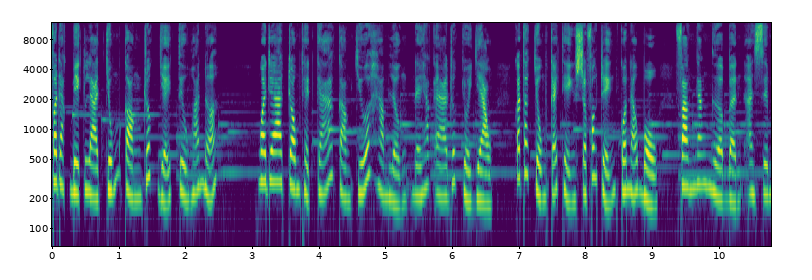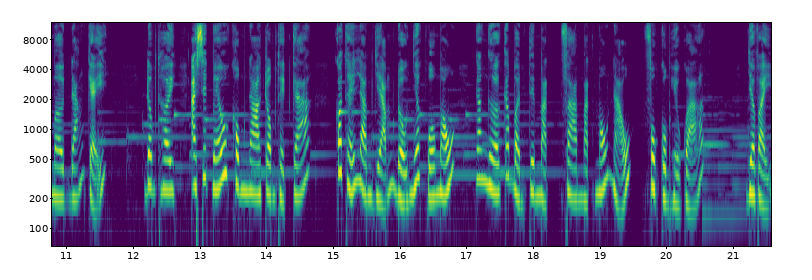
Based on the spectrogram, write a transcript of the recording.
và đặc biệt là chúng còn rất dễ tiêu hóa nữa. Ngoài ra, trong thịt cá còn chứa hàm lượng DHA rất dồi dào, có tác dụng cải thiện sự phát triển của não bộ và ngăn ngừa bệnh Alzheimer đáng kể. Đồng thời, axit béo không no trong thịt cá có thể làm giảm độ nhất của máu, ngăn ngừa các bệnh tim mạch và mạch máu não vô cùng hiệu quả. Do vậy,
